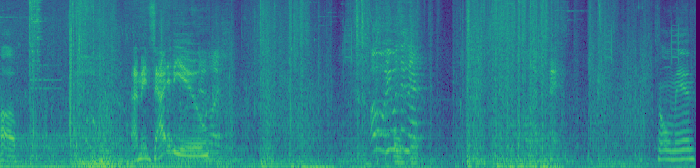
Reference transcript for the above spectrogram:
Uh-oh. I'm inside of you. Oh, he was in there. Oh, that was nice. Oh, man.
